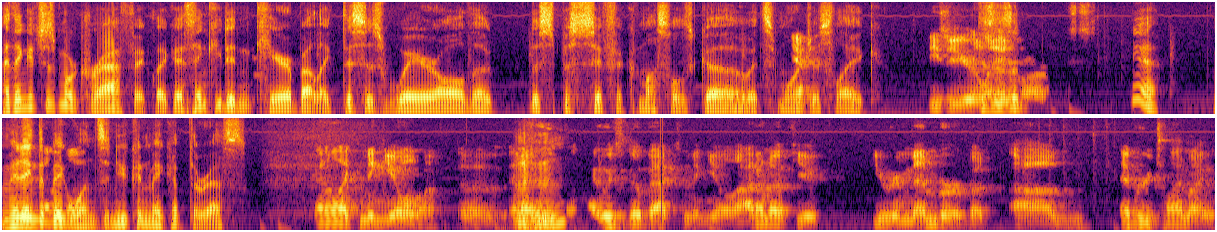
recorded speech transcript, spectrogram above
I think it's just more graphic. Like I think he didn't care about like this is where all the the specific muscles go. It's more Yeah. just like These are your is a- landmarks. yeah, I'm hitting the big Yeah. ones, and you can make up the rest. Kind of like Mignola. Uh, and I, Mhm. always, I always go back to Mignola. I don't know if you you remember, but um, every time I,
